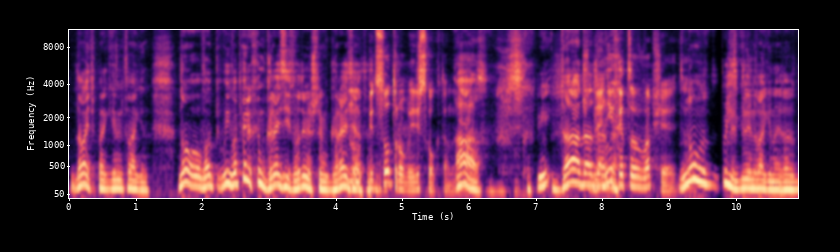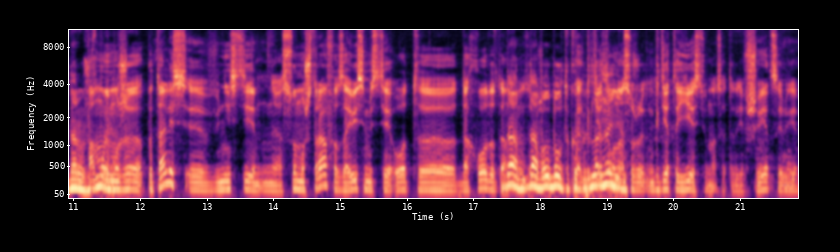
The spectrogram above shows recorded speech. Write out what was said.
Давайте про Гелендваген. Ну, во-первых, им грозит. Вот именно, что им грозят. Ну, 500 рублей или сколько там? А, да, да, Для да. них да. это вообще... Это... Ну, пыль с Гелендвагена это дороже. По-моему, уже пытались э, внести сумму штрафа в зависимости от э, дохода. Там, да, это, да, был, был такое как предложение. Где-то у нас уже где-то есть у нас это где в Швеции, где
